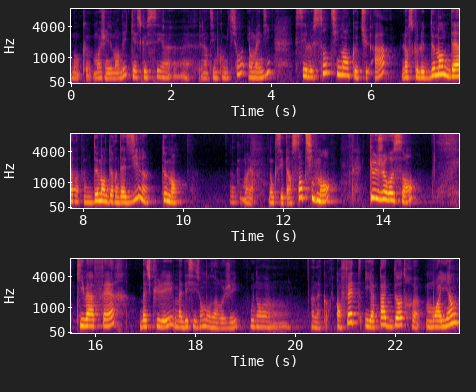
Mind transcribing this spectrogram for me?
Donc euh, moi j'ai demandé qu'est-ce que c'est euh, l'intime conviction? Et on m'a dit c'est le sentiment que tu as lorsque le demandeur, demandeur d'asile te ment. Voilà. Donc c'est un sentiment que je ressens qui va faire basculer ma décision dans un rejet ou dans un, un accord. En fait, il n'y a pas d'autre moyen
